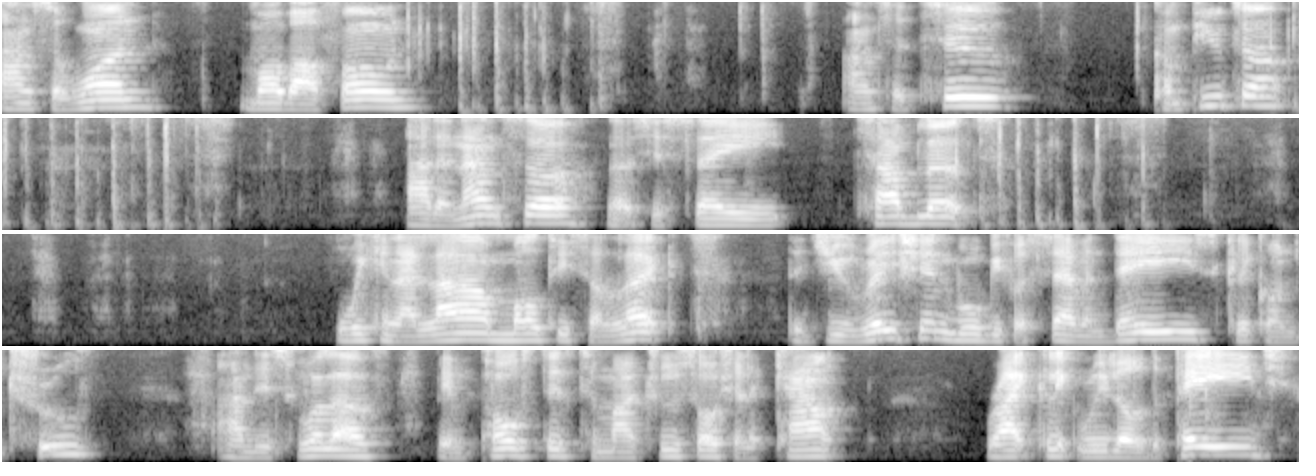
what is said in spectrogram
Answer 1, mobile phone. Answer 2, computer. Add an answer, let's just say tablet. We can allow multi-select. The duration will be for 7 days. Click on truth and this will have been posted to my Truth Social account. Right click, reload the page.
